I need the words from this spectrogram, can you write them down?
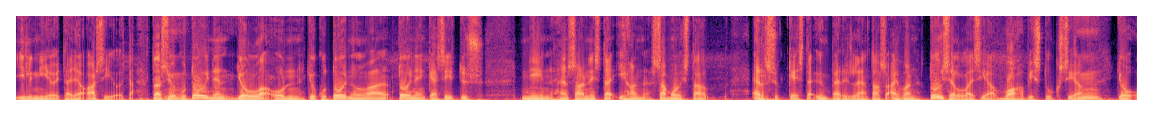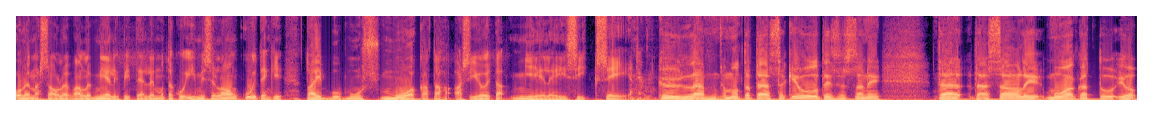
ilmiöitä ja asioita. Taas joku toinen, jolla on joku toinen, toinen käsitys, niin hän saa niistä ihan samoista ärsykkeistä ympärillään taas aivan toisenlaisia vahvistuksia mm. jo olemassa olevalle mielipiteelle, mutta kun ihmisellä on kuitenkin taipumus muokata asioita mieleisikseen. Kyllä, mutta tässäkin uutisessa, niin tä, tässä oli muokattu jo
